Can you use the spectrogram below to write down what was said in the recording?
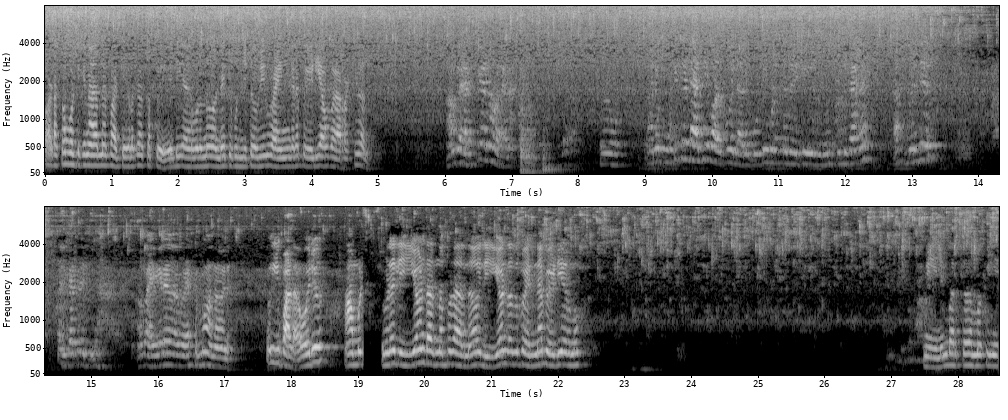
പടക്കം പൊട്ടിക്കുന്ന കാരണം പട്ടികൾക്കൊക്കെ പേടിയാണ് ഇവിടുന്ന് കൊണ്ടിട്ട് കുഞ്ഞു ടോബി ഭയങ്കര പേടിയാവും വിറക്കി വന്നു. ആ ഹസ്ബൻഡ് ഈ പട ഒരു അമ്മ ഇവിടെ ലിയോ ഉണ്ടായിരുന്നപ്പോഴായിരുന്നു ലിയോ ഉണ്ടായിരുന്നപ്പോൾ എന്നാ പേടിയായിരുന്നു. മീനും വറുത്ത് നമുക്ക് ഇനി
